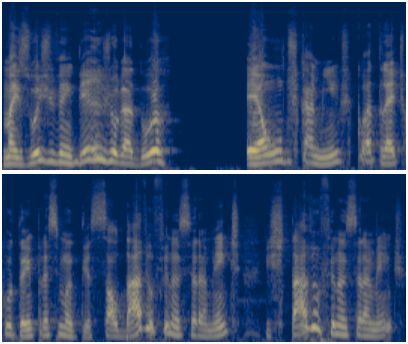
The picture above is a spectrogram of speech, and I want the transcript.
Mas hoje vender jogador é um dos caminhos que o Atlético tem para se manter saudável financeiramente, estável financeiramente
